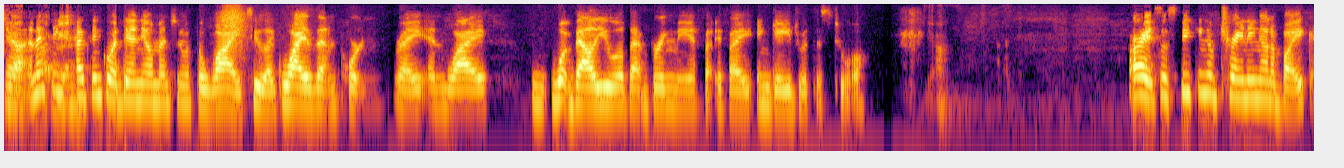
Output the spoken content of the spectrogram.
Yeah, and I think I, mean, I think what Danielle mentioned with the why too, like why is that important, right? And why what value will that bring me if if I engage with this tool? Yeah. All right. So speaking of training on a bike,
